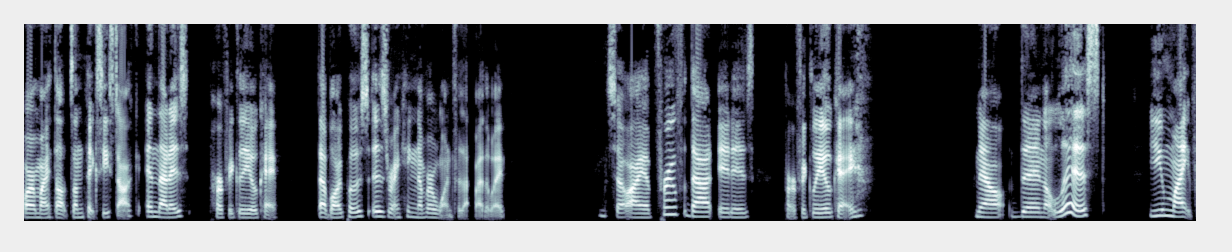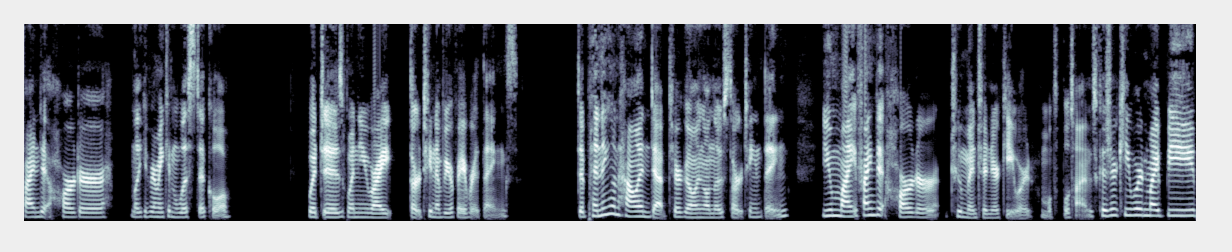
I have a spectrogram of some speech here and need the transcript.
or my thoughts on PixiStock, and that is perfectly okay. That blog post is ranking number one for that, by the way. So I have proof that it is perfectly okay. Now, then a list, you might find it harder, like if you're making a listicle, which is when you write 13 of your favorite things. Depending on how in depth you're going on those 13 things, you might find it harder to mention your keyword multiple times because your keyword might be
